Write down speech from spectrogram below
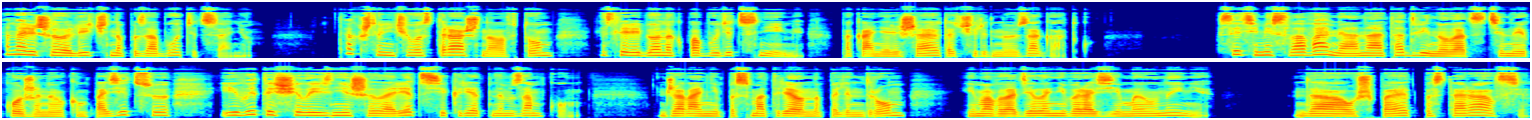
она решила лично позаботиться о нем. Так что ничего страшного в том, если ребенок побудет с ними, пока они решают очередную загадку. С этими словами она отодвинула от стены кожаную композицию и вытащила из ниши ларец с секретным замком. Джованни посмотрел на палиндром, им овладело невыразимое уныние. Да уж, поэт постарался,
